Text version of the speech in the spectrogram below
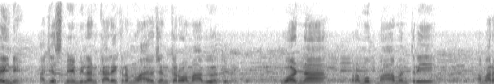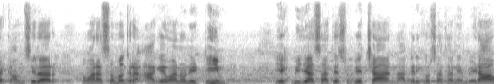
લઈને આજે સ્નેહ મિલન કાર્યક્રમનું આયોજન કરવામાં આવ્યું હતું. વોર્ડના પ્રમુખ મહામંત્રી, અમારા કાઉન્સિલર, અમારા સમગ્ર આગેવાનોની ટીમ એકબીજા સાથે શુભેચ્છા, નાગરિકો સાથેને મેળાવ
